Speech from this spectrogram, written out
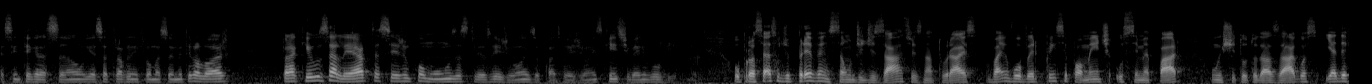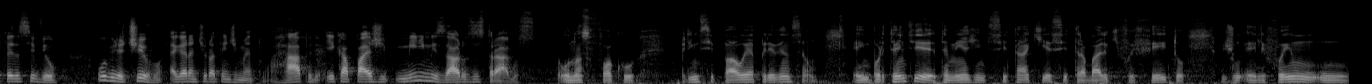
essa integração e essa troca de informação meteorológica para que os alertas sejam comuns às três regiões ou quatro regiões, quem estiver envolvido. O processo de prevenção de desastres naturais vai envolver principalmente o CIMEPAR, o Instituto das Águas e a Defesa Civil. O objetivo é garantir o atendimento rápido e capaz de minimizar os estragos. O nosso foco principal é a prevenção. É importante também a gente citar que esse trabalho que foi feito, ele foi um,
